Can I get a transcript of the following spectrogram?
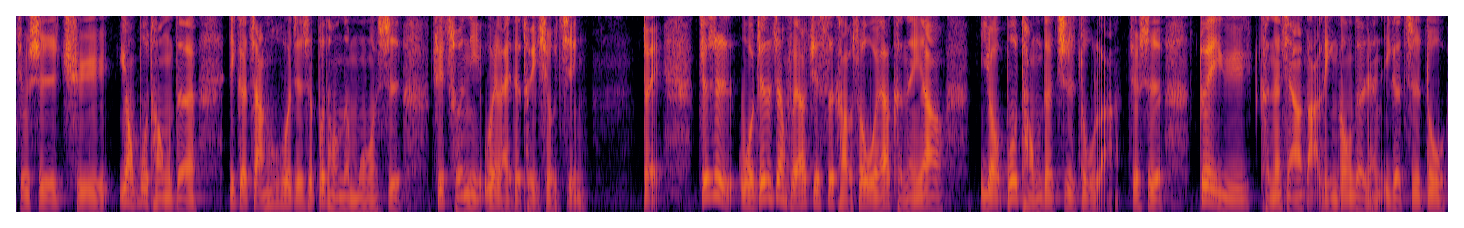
就是去用不同的一个账户或者是不同的模式去存你未来的退休金。对，就是我觉得政府要去思考说，我要可能要有不同的制度啦，就是对于可能想要打零工的人一个制度，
